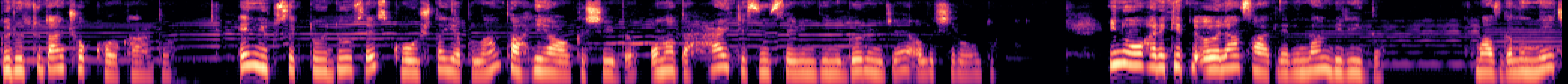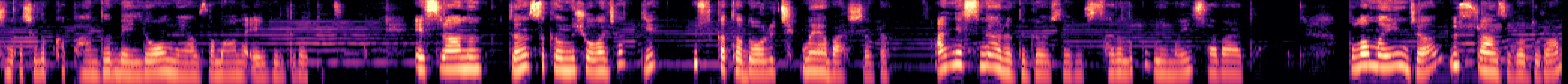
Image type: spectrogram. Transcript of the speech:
Gürültüden çok korkardı. En yüksek duyduğu ses koğuşta yapılan tahliye alkışıydı. Ona da herkesin sevindiğini görünce alışır oldu. Yine o hareketli öğlen saatlerinden biriydi. Mazgalın ne için açılıp kapandığı belli olmayan zamana evrildi vakit. Esra'nın canı sıkılmış olacak ki üst kata doğru çıkmaya başladı. Annesini aradı gözleri, sarılıp uyumayı severdi. Bulamayınca üst ranzada duran,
